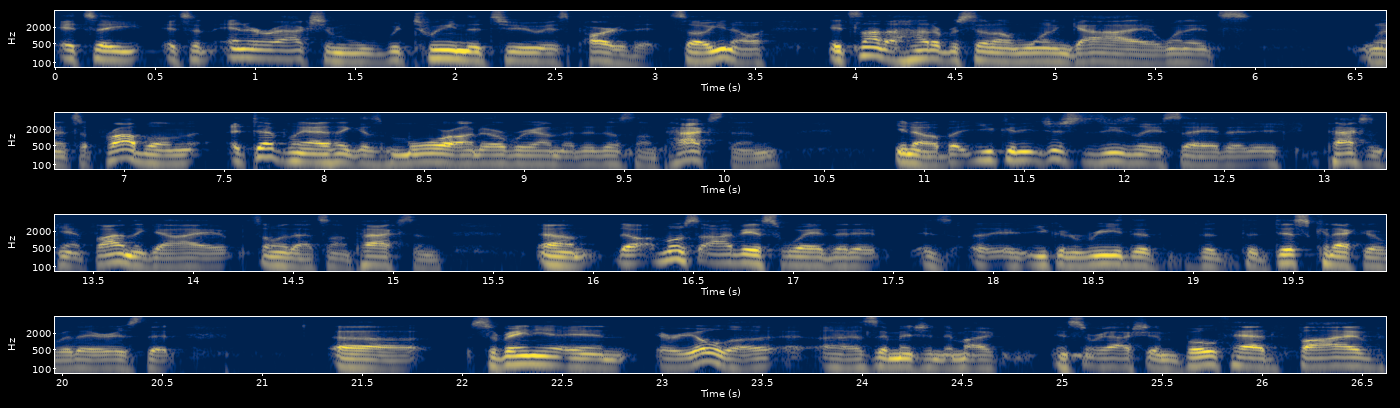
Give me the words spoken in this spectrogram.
it's a it's an interaction between the two is part of it. So you know, it's not hundred percent on one guy when it's when it's a problem. It definitely I think is more on Obrian than it is on Paxton. You know, but you could just as easily say that if Paxton can't find the guy, some of that's on Paxton. Um, the most obvious way that it is, uh, you can read the, the, the disconnect over there is that uh, and Arriola, uh, as I mentioned in my instant reaction, both had five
